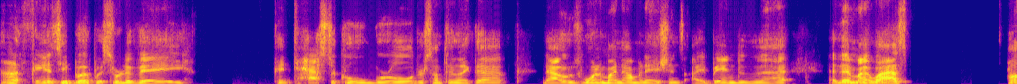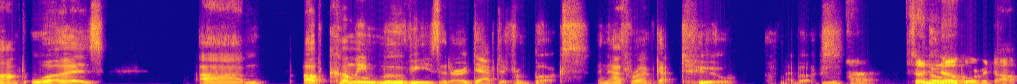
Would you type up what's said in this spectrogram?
not a fancy book, but sort of a fantastical world or something like that. That was one of my nominations. I abandoned that. And then my last prompt was um upcoming movies that are adapted from books, and that's where I've got two of my books. Uh, so, so no Gore Vidal.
